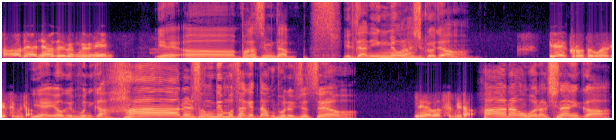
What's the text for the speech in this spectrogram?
아, 네, 안녕하세요, 명수님. 예, 어, 반갑습니다. 일단 익명을 하실 거죠? 예, 그러도록 하겠습니다. 예, 여기 보니까 하를 성대모사 하겠다고 보내주셨어요. 네, 맞습니다. 하랑 워낙 친하니까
